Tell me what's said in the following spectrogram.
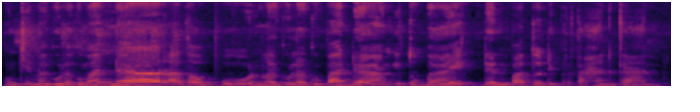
mungkin lagu-lagu Mandar ataupun lagu-lagu Padang itu baik dan patut dipertahankan.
